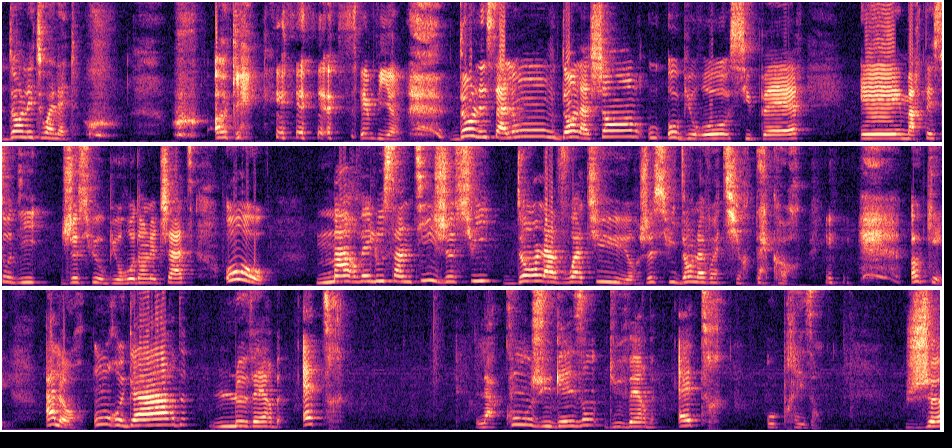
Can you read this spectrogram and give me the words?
dans les toilettes. Ok, c'est bien. Dans le salon, dans la chambre ou au bureau, super. Et Martesso dit Je suis au bureau dans le chat. Oh Marvelou Santi, je suis dans la voiture. Je suis dans la voiture, d'accord. ok, alors, on regarde le verbe être, la conjugaison du verbe être au présent. Je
